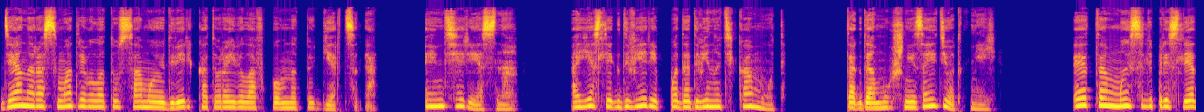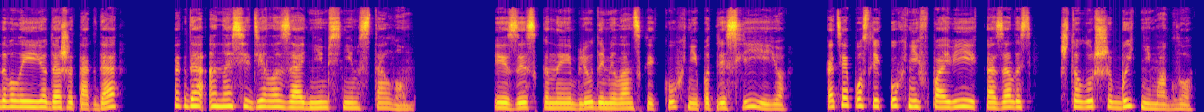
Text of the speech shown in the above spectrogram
Диана рассматривала ту самую дверь, которая вела в комнату герцога. Интересно, а если к двери пододвинуть комод? Тогда муж не зайдет к ней. Эта мысль преследовала ее даже тогда, когда она сидела за одним с ним столом. Изысканные блюда миланской кухни потрясли ее, хотя после кухни в Павии казалось, что лучше быть не могло.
